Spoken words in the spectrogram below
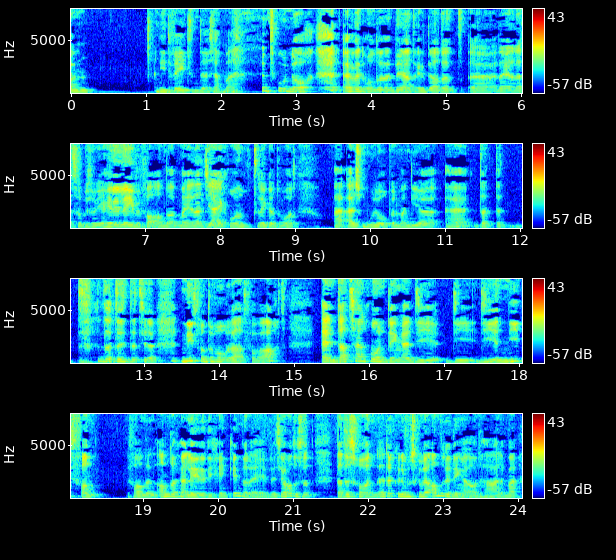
Um, niet wetende, zeg maar, toen nog, even onder de 30, dat het, uh, nou ja, dat sowieso je hele leven verandert. Maar ja, dat jij gewoon getriggerd wordt als moeder op een manier hè, dat, dat, dat, dat je niet van tevoren had verwacht. En dat zijn gewoon dingen die, die, die je niet van, van een ander gaan leren die geen kinderen heeft. Weet je? Dus dat, dat is gewoon, hè, daar kun je misschien wel andere dingen uithalen. Maar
